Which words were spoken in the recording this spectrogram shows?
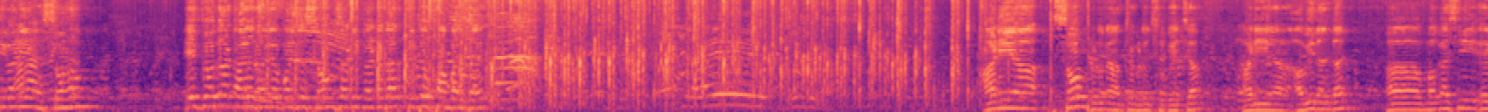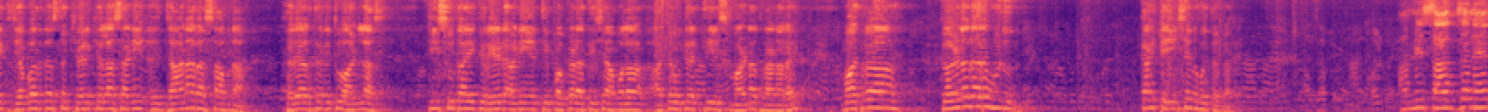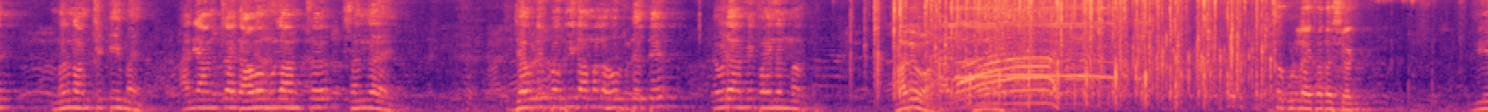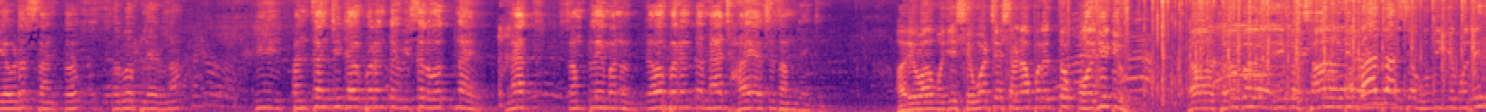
ठिकाणी सोहम एक जोरदार टाळ्या झाल्या पाहिजे. सोहमसाठी कर्णधार तिथेच थांबायचं आहे. आणि अ, सोहमकडून आमच्याकडून शुभेच्छा. आणि अभिनंदन. मगाशी एक जबरदस्त खेळ केलास आणि जाणारा सामना खऱ्या अर्थाने तू आणलास. ती सुद्धा एक रेड आणि ती पकड अतिशय आम्हाला आठवते ती स्मरणात राहणार आहे. मात्र कर्णधार म्हणून काय टेन्शन होतं का? आम्ही सात जण आहेत म्हणून आमची टीम आहे. आणि आमच्या गावामुळे आमचं संघ आहे. जेवढे पब्लिक आम्हाला होप देते तेवढे आम्ही फायनल मारतो. अरे वा. कुठला एखादा क्षण? मी एवढंच सांगतो सर्व प्लेअरना की पंचांची जेव्हापर्यंत विसल होत नाही मॅच संपले म्हणून तेव्हापर्यंत मॅच हाय असं समजायचं. अरे वा म्हणजे शेवटच्या क्षणापर्यंत पॉझिटिव्ह खरोखर एक छान भूमिकेमध्ये.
